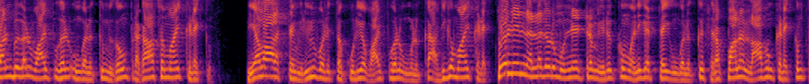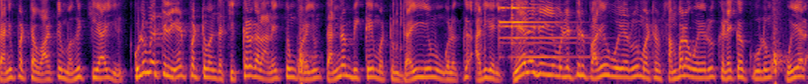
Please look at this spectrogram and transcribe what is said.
பண்புகள் வாய்ப்புகள் உங்களுக்கு மிகவும் பிரகாசமாய் கிடைக்கும். வியாபாரத்தை விரிவுபடுத்தக்கூடிய வாய்ப்புகள் உங்களுக்கு அதிகமாய் கிடைக்கும். தொழிலில் நல்லதொரு முன்னேற்றம் இருக்கும் வணிகத்தை உங்களுக்கு சிறப்பான லாபம் கிடைக்கும். தனிப்பட்ட வாழ்க்கை மகிழ்ச்சியாய் இருக்கும். குடும்பத்தில் ஏற்பட்டு வந்த சிக்கல்கள் அனைத்தும் குறையும். தன்னம்பிக்கை மற்றும் தைரியம் உங்களுக்கு அதிகரிக்கும். வேலை செய்யும் இடத்தில் பதவி உயர்வு மற்றும் சம்பள உயர்வு கிடைக்கக்கூடும். உயர்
